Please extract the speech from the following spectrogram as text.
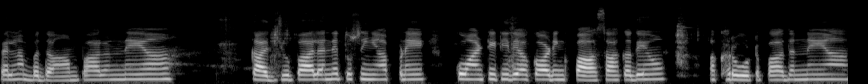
ਪਹਿਲਾਂ ਬਦਾਮ ਪਾ ਲੈਣੇ ਆ। ਕਾਜੂ ਪਾ ਲੈਣੇ ਤੁਸੀਂ ਆਪਣੇ ਕੁਆਂਟੀਟੀ ਦੇ ਅਕੋਰਡਿੰਗ ਪਾ ਸਕਦੇ ਹੋ। ਅਖਰੋਟ ਪਾ ਦਿੰਨੇ ਆ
